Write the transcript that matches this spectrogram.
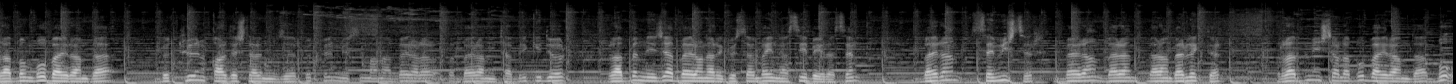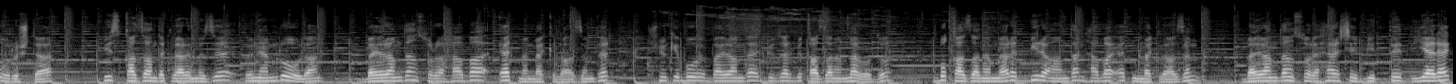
Rabbim bu bayramda bütün kardeşlerimizi, bütün Müslümanlar bayramı, tebrik ediyor. Rabbim nice bayramları göstermeyi nasip eylesin. Bayram sevinçtir. Bayram, bayram beraberliktir. Rabbim inşallah bu bayramda, bu oruçta biz kazandıklarımızı önemli olan bayramdan sonra haba etmemek lazımdır. Çünkü bu bayramda güzel bir kazanımlar oldu. Bu kazanımları bir andan hava etmemek lazım. Bayramdan sonra her şey bitti diyerek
